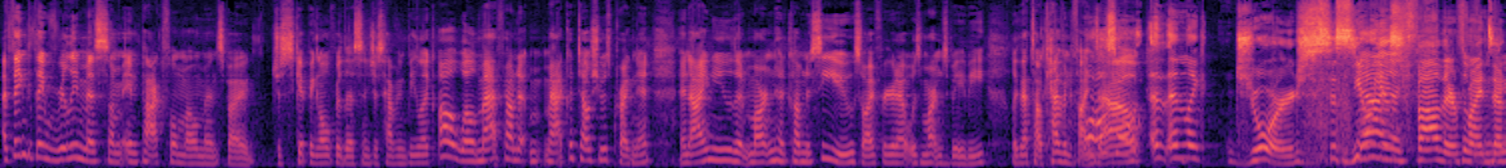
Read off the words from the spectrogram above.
I think they really missed some impactful moments by just skipping over this and just having be like, oh well, Matt found it. Matt could tell she was pregnant, and I knew that Martin had come to see you, so I figured out it was Martin's baby. Like that's how Kevin finds also, out. and, and like George, Cecilia's like, father the- finds out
